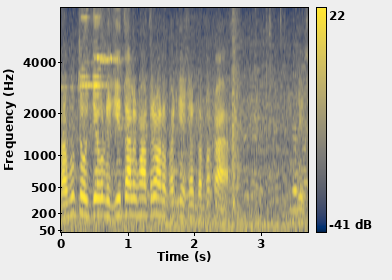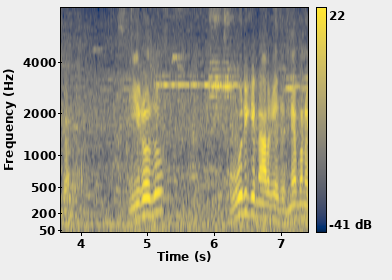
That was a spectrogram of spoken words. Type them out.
ప్రభుత్వ ఉద్యోగులు జీతాలకు మాత్రమే వాళ్ళు పనిచేసే తప్పక. చేశారు ఈరోజు ఊరికి నాలుగైదు. నేను మన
